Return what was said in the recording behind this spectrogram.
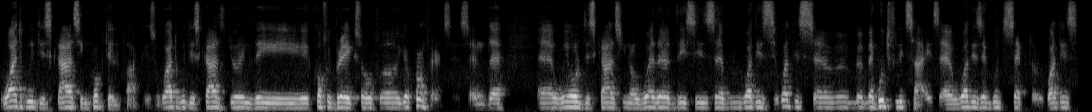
what we discuss in cocktail parties, what we discuss during the coffee breaks of uh, your conferences. And uh, uh, we all discuss, you know, whether this is, uh, what is, what is uh, a good fleet size, uh, what is a good sector, what is,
